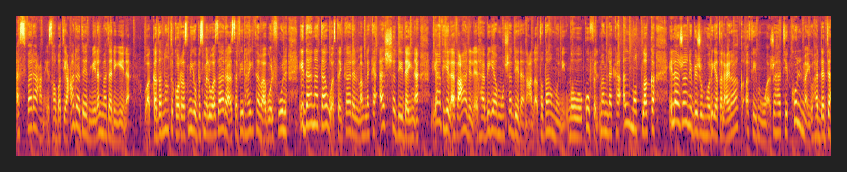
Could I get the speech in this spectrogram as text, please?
أسفر عن إصابة عدد من المدنيين. وأكد الناطق الرسمي باسم الوزارة السفير هيثم أبو الفول إدانة واستنكار المملكة الشديدين لهذه الأفعال الإرهابية مشددا على تضامن ووقوف المملكة المطلق إلى جانب جمهورية العراق في مواجهة كل ما يهدد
